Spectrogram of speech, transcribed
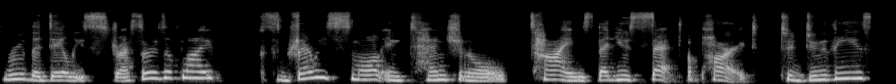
through the daily stressors of life, very small intentional times that you set apart to do these,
